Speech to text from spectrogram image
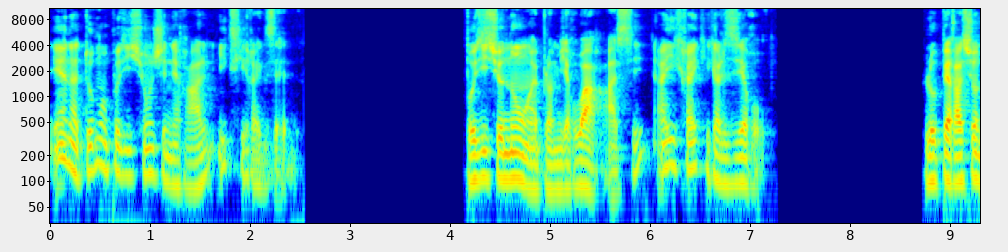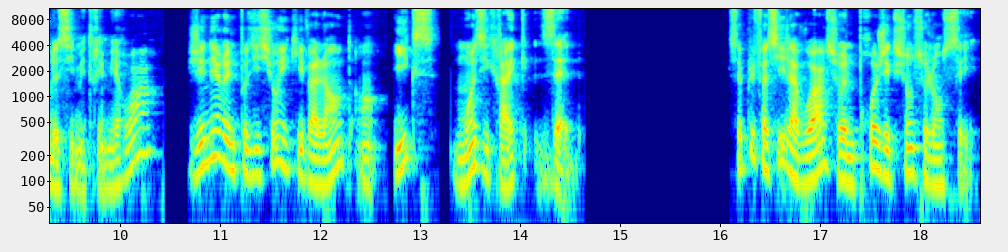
et un atome en position générale x, y, z. Positionnons un plan miroir AC à y égale 0. L'opération de symétrie miroir génère une position équivalente en x moins y, z. C'est plus facile à voir sur une projection selon C.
